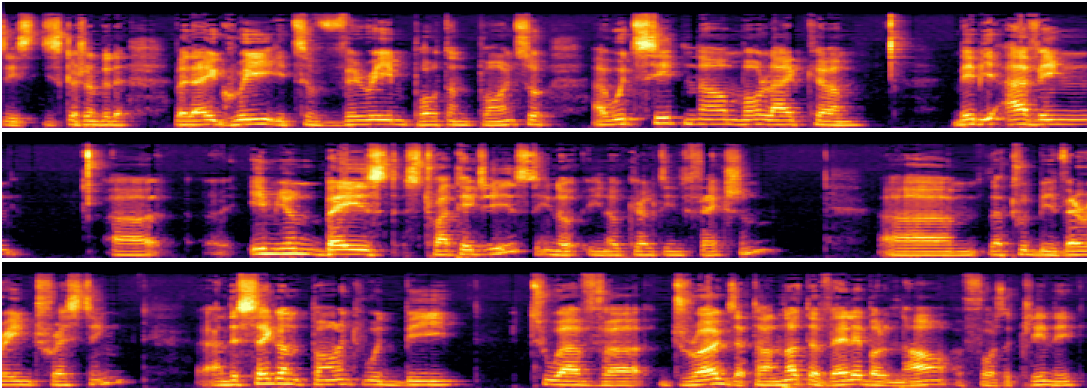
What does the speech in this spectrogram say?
this discussion. But, but I agree, it's a very important point. So I would see it now more like um, maybe having uh, immune-based strategies in, in occult infection. Um, that would be very interesting. And the second point would be to have uh, drugs that are not available now for the clinic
